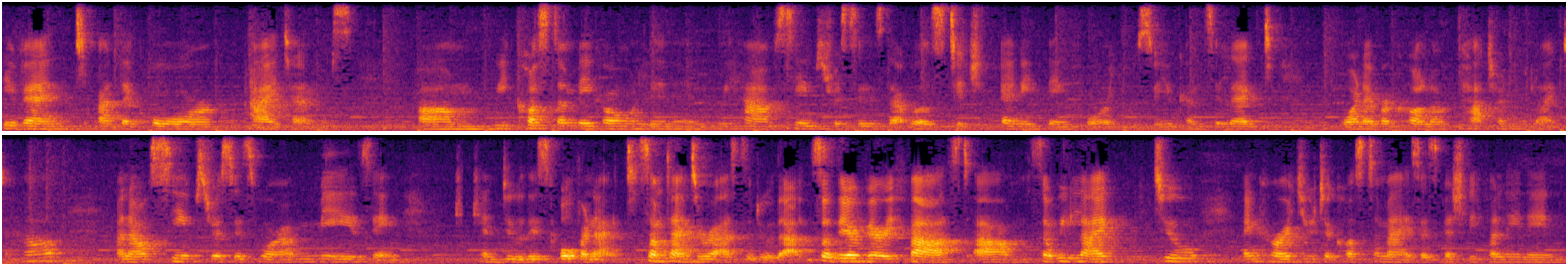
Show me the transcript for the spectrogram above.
event and decor items. Um, we custom make our own linen. We have seamstresses that will stitch anything for you. So you can select whatever color pattern you'd like to have. And our seamstresses who are amazing can do this overnight. Sometimes we're asked to do that. So they're very fast. Um, so we like to encourage you to customize, especially for linen.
